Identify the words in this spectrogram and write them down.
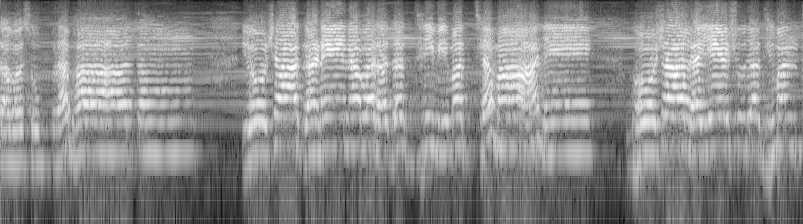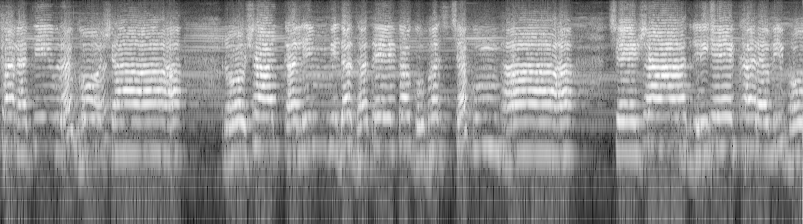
तव सुप्रभातम्। योषा गणेन वरदध्नि विमथ्यमाने घोषालयेषु दधिमन्थन तीव्र रोषात् कलिम् विदधते ककुभश्च कुम्भाः। शेषाद्रिशेखर विभो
